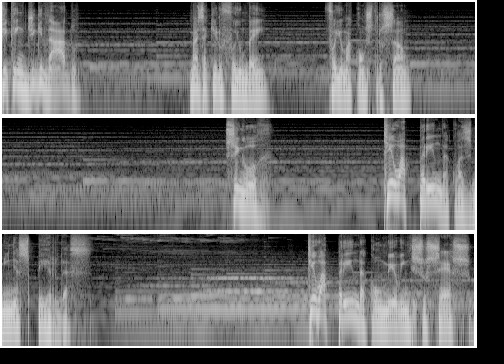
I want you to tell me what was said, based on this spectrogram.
fica indignado, mas aquilo foi um bem foi uma construção. Senhor, que eu aprenda com as minhas perdas, que eu aprenda com o meu insucesso,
